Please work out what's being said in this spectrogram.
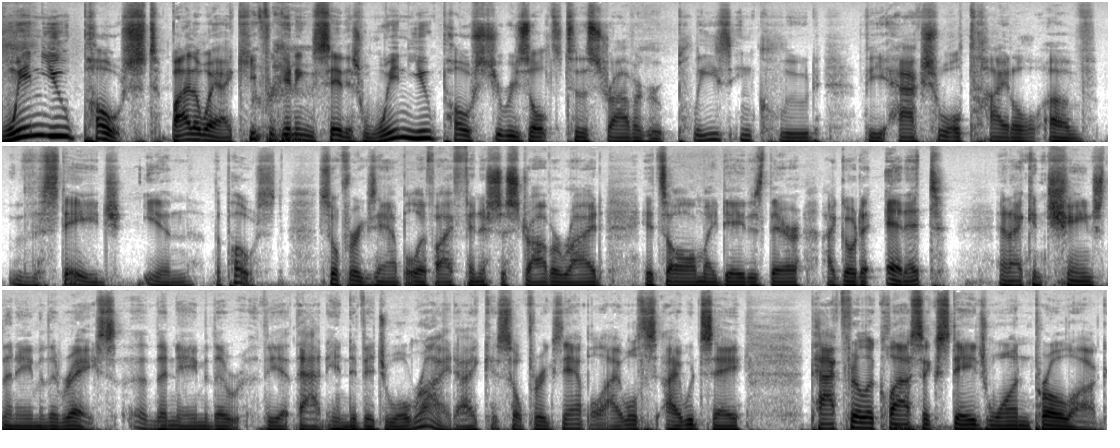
when you post, by the way, I keep forgetting to say this. When you post your results to the Strava group, please include the actual title of the stage in the post. So, for example, if I finish a Strava ride, it's all my data is there. I go to edit and I can change the name of the race, uh, the name of the, the that individual ride. I so, for example, I will I would say Pack Filler Classic Stage One Prologue.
